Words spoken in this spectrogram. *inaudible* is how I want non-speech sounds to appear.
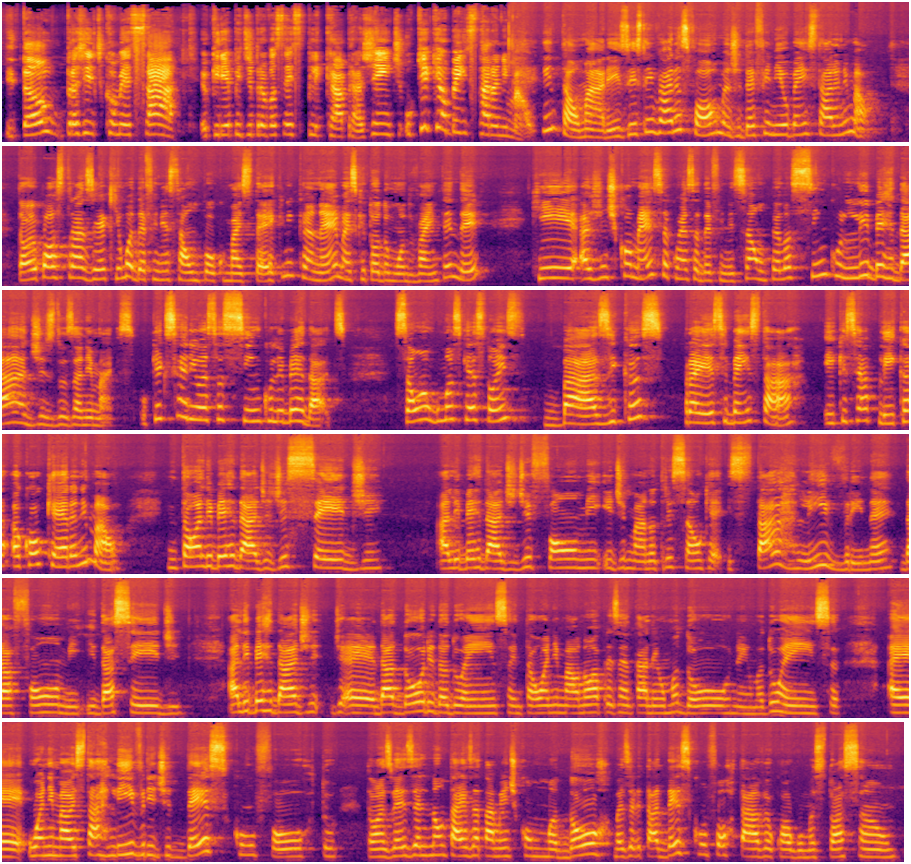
Então, para a gente começar, eu queria pedir para você explicar para a gente o que, que é o bem-estar animal. Então, Mari, existem várias formas de definir o bem-estar animal. Então, eu posso trazer aqui uma definição um pouco mais técnica, né, mas que todo mundo vai entender, que a gente começa com essa definição pelas cinco liberdades dos animais. O que, que seriam essas cinco liberdades? São algumas questões básicas para esse bem-estar e que se aplica a qualquer animal. Então, a liberdade de sede, a liberdade de fome e de má nutrição, que é estar livre né, da fome e da sede, a liberdade de, é, da dor e da doença, então o animal não apresentar nenhuma dor, nenhuma doença, é, o animal estar livre de desconforto, então às vezes ele não está exatamente com uma dor, mas ele está desconfortável com alguma situação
